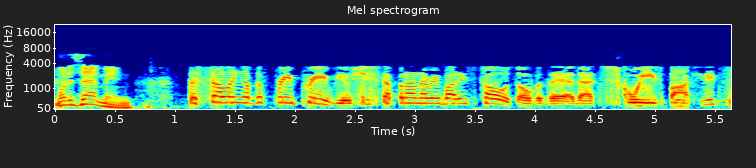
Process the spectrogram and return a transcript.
What does that mean? The selling of the free preview. She's stepping on everybody's toes over there, that squeeze box. You need to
